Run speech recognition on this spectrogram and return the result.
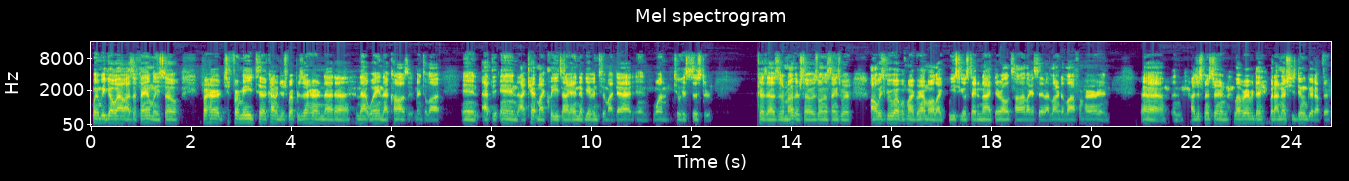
when we go out as a family. So for her, to, for me to kind of just represent her in that uh, in that way in that cause, it meant a lot. And at the end, I kept my cleats, and I ended up giving to my dad and one to his sister because I was her mother. So it was one of those things where I always grew up with my grandma. Like we used to go stay the night there all the time. Like I said, I learned a lot from her, and uh, and I just miss her and love her every day. But I know she's doing good up there.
